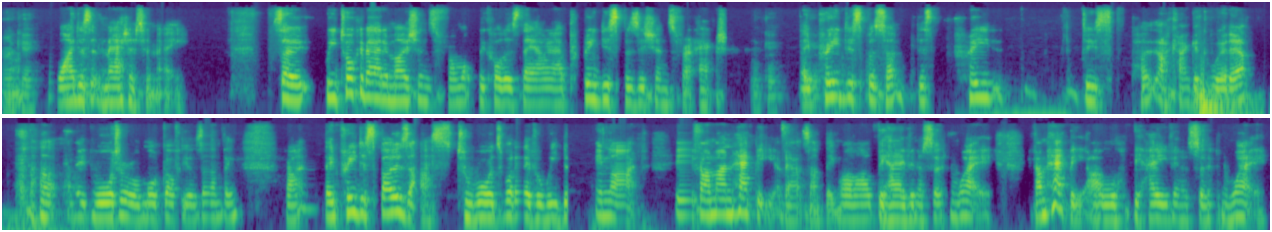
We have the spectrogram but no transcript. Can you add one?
Okay. Why does it matter to me? So we talk about emotions from what we call as they are our predispositions for action. Okay. They predispose this pre I can't get the word out. I need water or more coffee or something, right? They predispose us towards whatever we do in life. If I'm unhappy about something, well, I'll behave in a certain way. If I'm happy, I will behave in a certain way.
